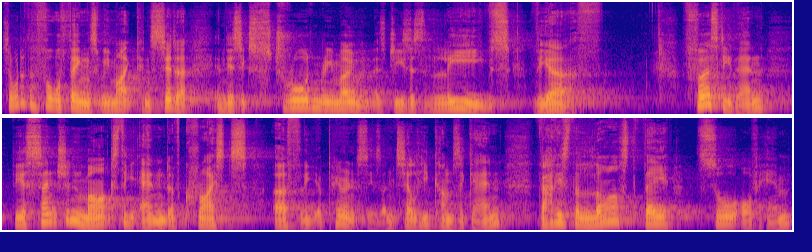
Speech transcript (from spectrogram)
So, what are the four things we might consider in this extraordinary moment as Jesus leaves the earth? Firstly, then, the ascension marks the end of Christ's earthly appearances until he comes again. That is the last they saw of him,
